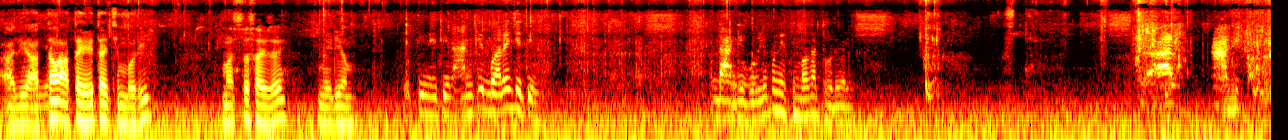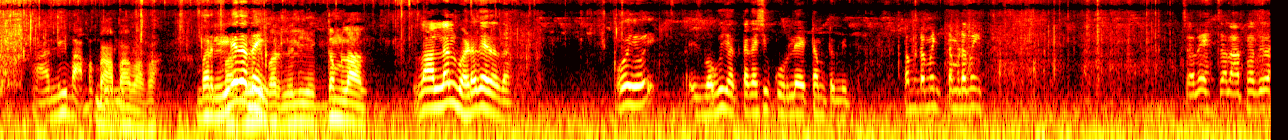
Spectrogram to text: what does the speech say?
आली. आता आता येत आहे चिंबोरी. मस्त साईज आहे. मीडियम येतील येतील आणखी बरेच येतील डांगे गोरले पण येतील बघा थोडे वेळ आली बाबा बाबा बाबा. भरलेली दादा. भरलेली एकदम लाल. लाल लाल भडक आहे दादा. होय होय बघू शकता कशी कुरले टमटमीत. टमटमीत टमटमीत. चल रे चल आतमध्ये जा.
